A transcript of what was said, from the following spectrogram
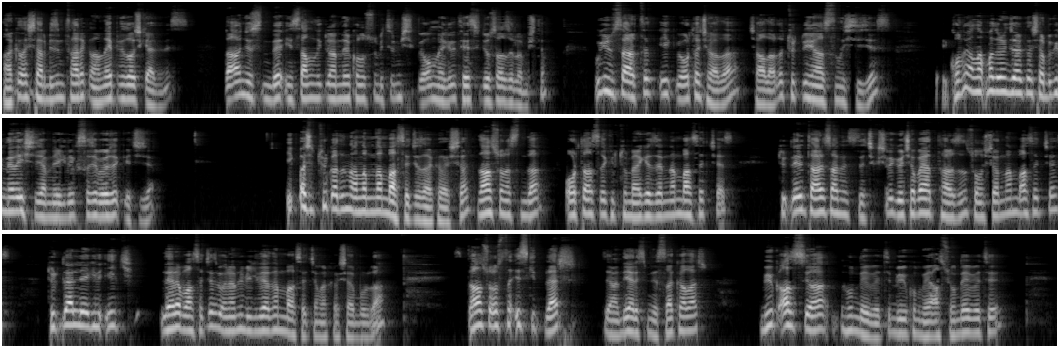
Arkadaşlar bizim Tarık kanalına hepiniz hoş geldiniz. Daha öncesinde insanlık ilk dönemleri konusunu bitirmiştik ve onunla ilgili test videosu hazırlamıştım. Bugün ise artık ilk ve orta çağda, çağlarda Türk dünyasını işleyeceğiz. E, Konuyu anlatmadan önce arkadaşlar bugün nereye işleyeceğimle ilgili kısaca bir özet geçeceğim. İlk başta Türk adının anlamından bahsedeceğiz arkadaşlar. Daha sonrasında Orta Asya kültür merkezlerinden bahsedeceğiz. Türklerin tarih sahnesine çıkışı ve göçebe hayat tarzının sonuçlarından bahsedeceğiz. Türklerle ilgili ilklere bahsedeceğiz ve önemli bilgilerden bahsedeceğim arkadaşlar burada. Daha sonrasında İskitler, yani diğer ismiyle Sakalar, Büyük Asya Hun Devleti, Büyük Hun veya Asyon Devleti.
